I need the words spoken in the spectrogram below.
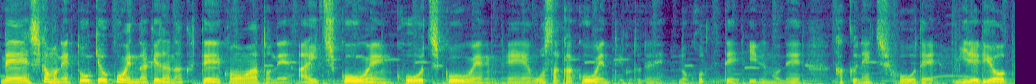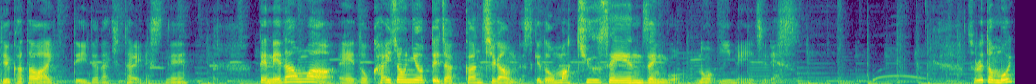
で、しかもね、東京公演だけじゃなくて、この後ね、愛知公演、高知公演、えー、大阪公演ということでね、残っているので、各ね、地方で見れるよっていう方は行っていただきたいですね。で、値段は、えっ、ー、と、会場によって若干違うんですけど、まあ、9000円前後のイメージです。それともう一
